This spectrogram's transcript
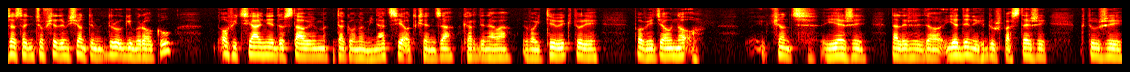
Zasadniczo w 1972 roku oficjalnie dostałem taką nominację od księdza kardynała Wojtyły, który powiedział, no ksiądz Jerzy należy do jedynych duszpasterzy, którzy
